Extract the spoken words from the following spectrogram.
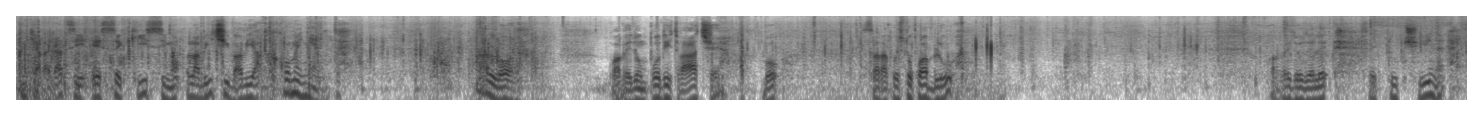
Minchia ragazzi è secchissimo la bici va via come niente. Allora qua vedo un po' di tracce. Boh sarà questo qua blu. Qua vedo delle fettuccine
